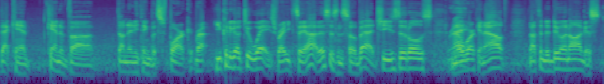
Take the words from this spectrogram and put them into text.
That can't can't have uh, done anything but spark. You could go two ways, right? You could say, "Ah, this isn't so bad. Cheese doodles, Right. no working out, nothing to do in August,"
